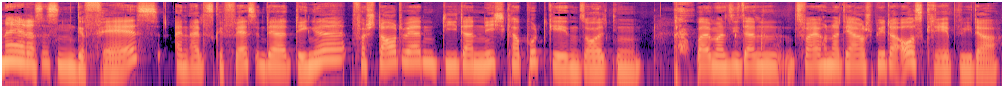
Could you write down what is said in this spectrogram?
Naja, das ist ein Gefäß, ein altes Gefäß, in der Dinge verstaut werden, die dann nicht kaputt gehen sollten, weil man sie dann 200 Jahre später ausgräbt wieder.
